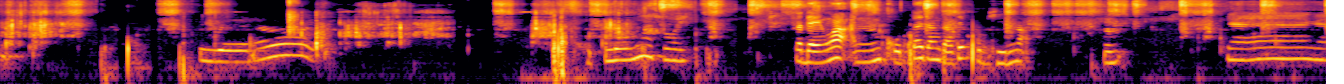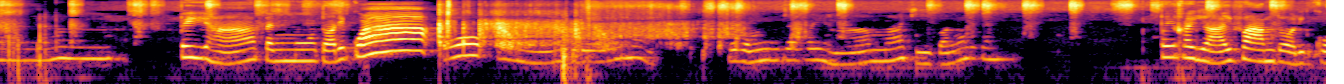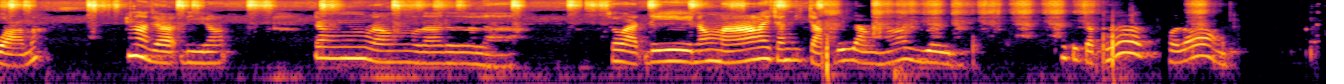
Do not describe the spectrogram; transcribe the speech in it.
อีเวนเอ้ยขุดเร็วมากเลยแสดงว่าอันนั้นขุดได้ตั้งแต่ที่ขุดหินอะแย่แย่ไปหาแตงโมต่อดีกว่า โอ้โห เดี๋ยวผมจะไปหาม้าขี่ก่อนนะทุกคนไปขยายฟาร์มต่อดีกว่ามะน่าจะดีนะดังลังลาลาลาสวัสดีน้องม้าให้ฉันจับได้ยังฮะเย็นให้ไปจับเถอะขอร้อง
